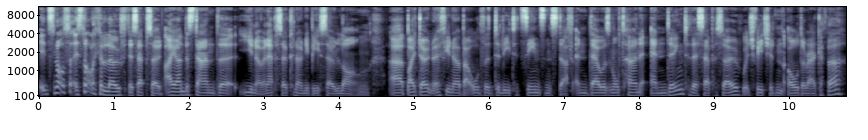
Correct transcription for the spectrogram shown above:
it's not it's not like a low for this episode. I understand that you know an episode can only be so long, uh, but I don't know if you know about all the deleted scenes and stuff. And there was an alternate ending to this episode which featured an older Agatha.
